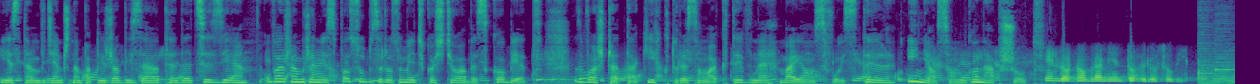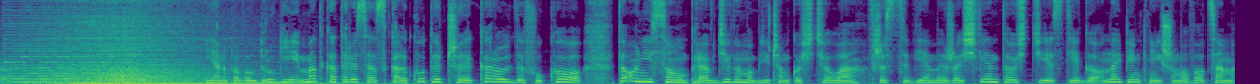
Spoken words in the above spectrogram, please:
Jestem wdzięczna papieżowi za tę decyzję. Uważam, że nie sposób zrozumieć Kościoła bez kobiet, zwłaszcza takich, które są aktywne, mają swój styl i niosą go naprzód. Jan Paweł II, Matka Teresa z Kalkuty czy Karol de Foucault, to oni są prawdziwym obliczem Kościoła. Wszyscy wiemy, że świętość jest jego najpiękniejszym owocem,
